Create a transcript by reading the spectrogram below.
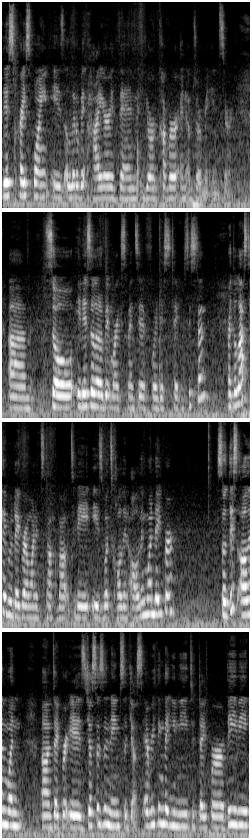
This price point is a little bit higher than your cover and absorbent insert. Um, so it is a little bit more expensive for this type of system. or the last type of diaper I wanted to talk about today is what's called an all-in-one diaper. So this all-in-one uh, diaper is just as the name suggests, everything that you need to diaper a baby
